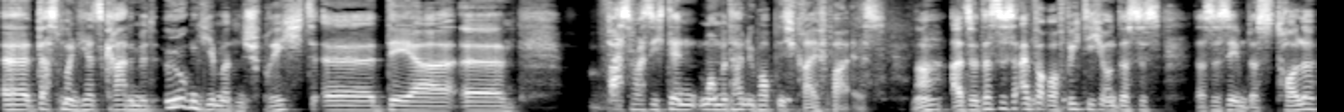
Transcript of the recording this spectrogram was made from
äh, dass man jetzt gerade mit irgendjemanden spricht, äh, der äh, was, was ich denn momentan überhaupt nicht greifbar ist. Ne? Also das ist einfach auch wichtig und das ist, das ist eben das Tolle,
